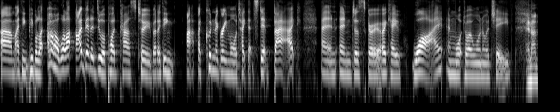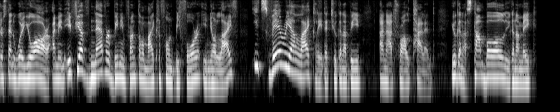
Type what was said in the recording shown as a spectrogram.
um, i think people are like oh well I, I better do a podcast too but i think I, I couldn't agree more. Take that step back and and just go, okay, why and what do I want to achieve? And understand where you are. I mean, if you have never been in front of a microphone before in your life, it's very unlikely that you're gonna be a natural talent. You're gonna stumble, you're gonna make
